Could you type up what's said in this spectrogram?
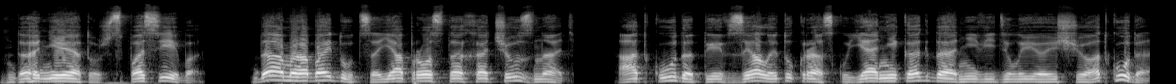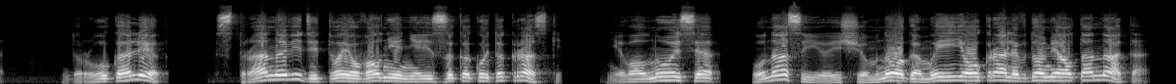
Да нет уж, спасибо. Дамы обойдутся, я просто хочу знать, откуда ты взял эту краску. Я никогда не видел ее еще. Откуда? Друг Олег, странно видеть твое волнение из-за какой-то краски. Не волнуйся, у нас ее еще много, мы ее украли в доме Алтанака.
